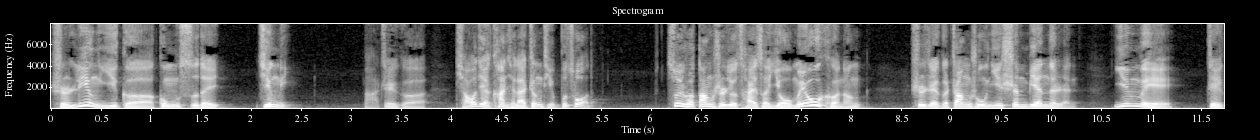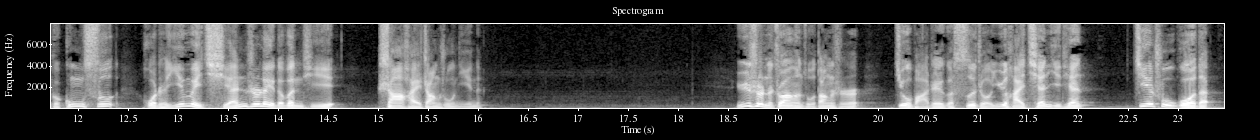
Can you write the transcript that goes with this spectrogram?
是另一个公司的经理，啊，这个条件看起来整体不错的，所以说当时就猜测有没有可能是这个张淑妮身边的人因为这个公司或者因为钱之类的问题杀害张淑妮呢？于是呢，专案组当时就把这个死者遇害前几天接触过的，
